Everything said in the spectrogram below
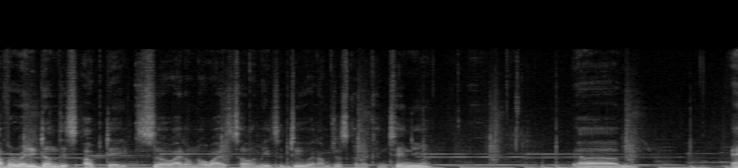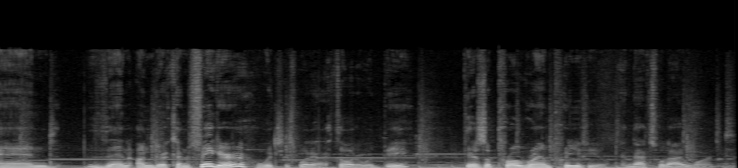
I've already done this update, so I don't know why it's telling me to do it. I'm just gonna continue. Um, and then under configure, which is what I thought it would be, there's a program preview, and that's what I want.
